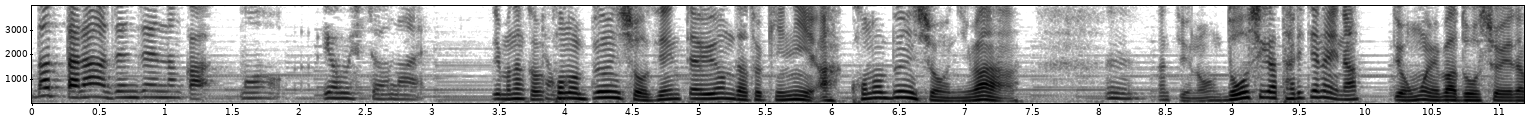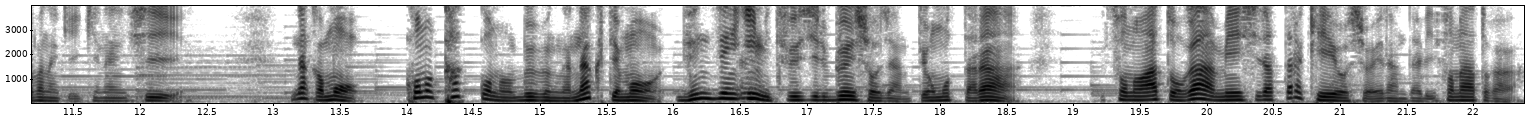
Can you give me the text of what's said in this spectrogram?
う。だったら全然なんか、もう読む必要ない。でもなんかこの文章全体を読んだ時に、あ、この文章には、うん。なんていうの？動詞が足りてないなって思えば動詞を選ばなきゃいけないし、なんかもう、この括弧の部分がなくても、全然意味通じる文章じゃんって思ったら、その後が名詞だったら形容詞を選んだり、その後が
